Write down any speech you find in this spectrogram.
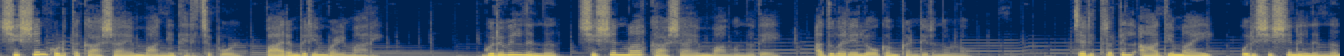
ശിഷ്യൻ കൊടുത്ത കാഷായം വാങ്ങി ധരിച്ചപ്പോൾ പാരമ്പര്യം വഴിമാറി. ഗുരുവിൽ നിന്ന് ശിഷ്യന്മാർ കാഷായം വാങ്ങുന്നതേ അതുവരെ ലോകം കണ്ടിരുന്നുള്ളൂ. ചരിത്രത്തിൽ ആദ്യമായി ഒരു ശിഷ്യനിൽ നിന്ന്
